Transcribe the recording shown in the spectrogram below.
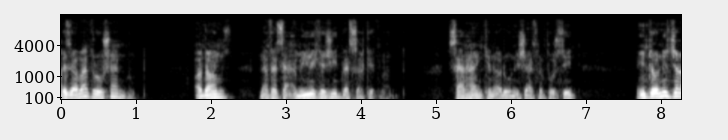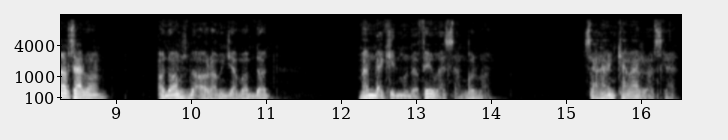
قضاوت روشن بود. آدامز نفس عمیقی کشید و ساکت ماند. سرهنگ کنار او نشست و پرسید اینطور نیست جناب سروان؟ آدامز به آرامی جواب داد من وکیل مدافع او هستم قربان. سرهنگ کمر راست کرد.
